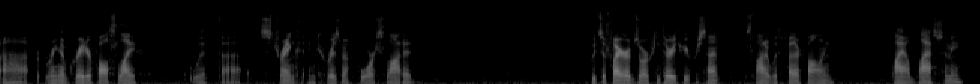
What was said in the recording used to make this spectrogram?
uh, ring of greater false life with uh, strength and charisma 4 slotted, boots of fire absorption 33% slotted with feather falling, vile blasphemy,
